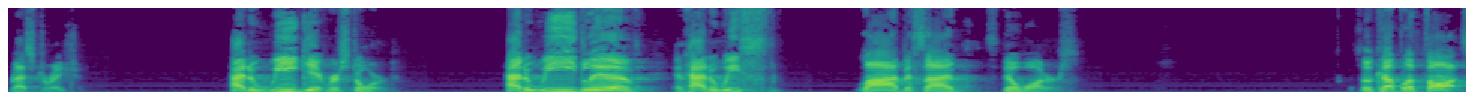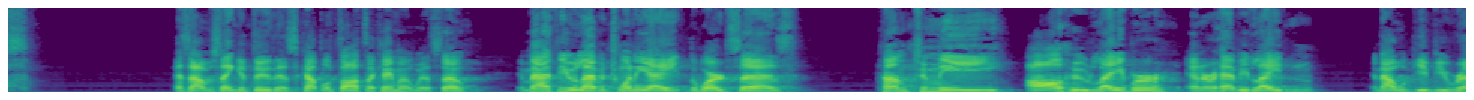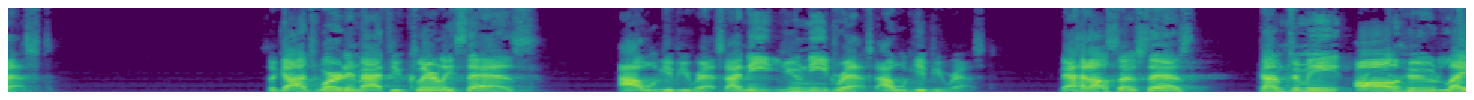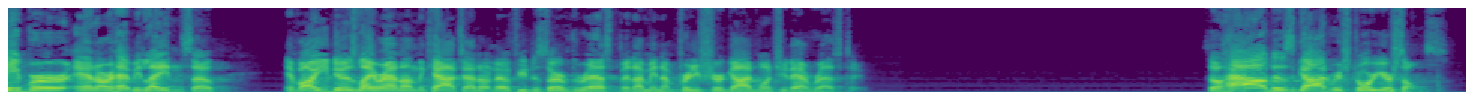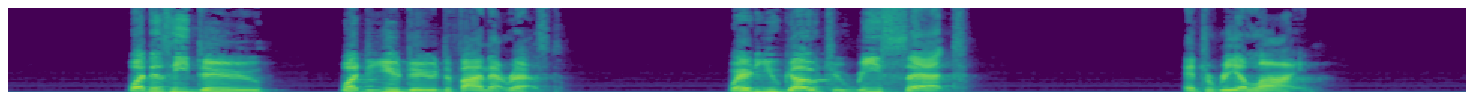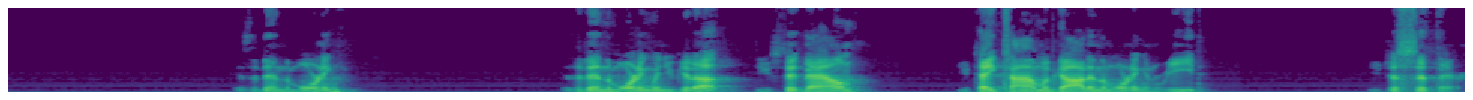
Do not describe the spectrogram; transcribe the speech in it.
restoration. How do we get restored? How do we live and how do we lie beside still waters? So, a couple of thoughts as I was thinking through this, a couple of thoughts I came up with. So, in Matthew 11 28, the word says, Come to me, all who labor and are heavy laden, and I will give you rest. So, God's word in Matthew clearly says, I will give you rest. I need, you need rest. I will give you rest. Now, it also says, Come to me, all who labor and are heavy laden. So, if all you do is lay around on the couch, I don't know if you deserve the rest, but I mean, I'm pretty sure God wants you to have rest too. So, how does God restore your souls? What does He do? What do you do to find that rest? Where do you go to reset and to realign? Is it in the morning? Is it in the morning when you get up? Do you sit down? You take time with God in the morning and read? You just sit there.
